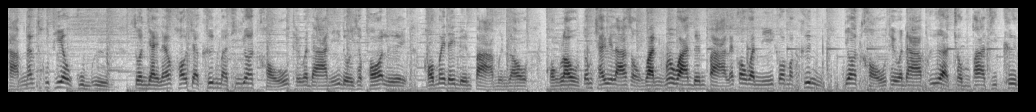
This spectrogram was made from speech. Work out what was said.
ถามนักท่องเที่ยวกลุ่มอื่น ส่วนใหญ่แล้วเขาจะขึ้นมาที่ยอดเขาเทวดานี้โดยเฉพาะเลย เขาไม่ได้เดินป่าเหมือนเราของเราต้องใช้เวลา 2 วัน เมื่อวานเดินป่า และก็วันนี้ก็มาขึ้น ยอดเขาเทวดาเพื่อชมพระอาทิตย์ขึ้น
